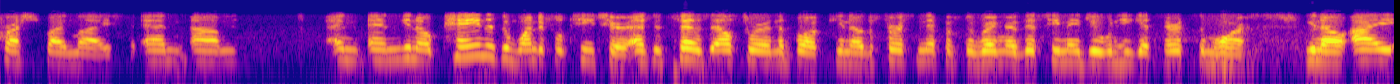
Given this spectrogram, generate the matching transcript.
crushed by life, and um, and and you know, pain is a wonderful teacher, as it says elsewhere in the book. You know, the first nip of the wringer, this he may do when he gets hurt some more. You know, I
